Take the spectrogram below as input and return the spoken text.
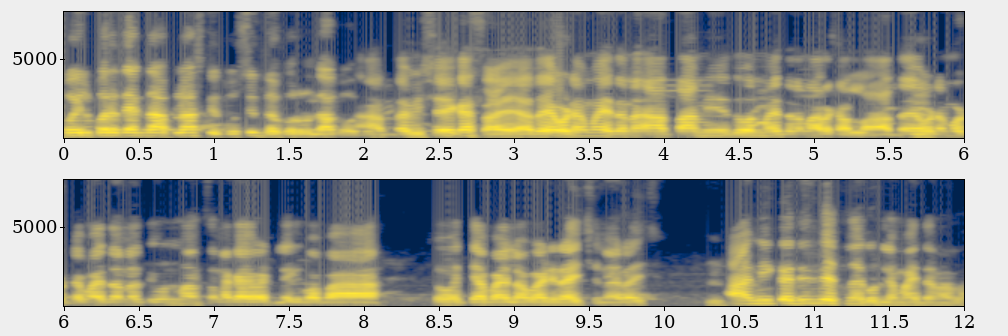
बैल परत एकदा आपलं अस्तित्व सिद्ध करून दाखवतो. आता विषय कसा आहे आता एवढ्या मैदानात आता आम्ही दोन मैदान मार खाल्ला आता एवढ्या मोठ्या मैदानात येऊन माणसांना काय वाटलं की बाबा तो त्या पायला गाडी राहायची नाही राहायची. आम्ही कधीच भेट नाही कुठल्या मैदानाला.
